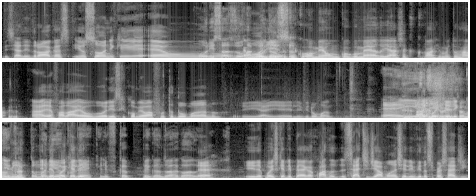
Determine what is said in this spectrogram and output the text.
viciado em drogas. E o Sonic é um. Ouriço azul, É um rapidão. ouriço que comeu um cogumelo e acha que corre muito rápido. Ah, eu ia falar, é o ouriço que comeu a fruta do humano. E aí ele vira humano. É, e Ah, ele, depois que ele- é E depois que ele- né? Que ele fica pegando argola. É. E depois que ele pega quatro, sete diamantes, ele vira Super Saiyajin.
